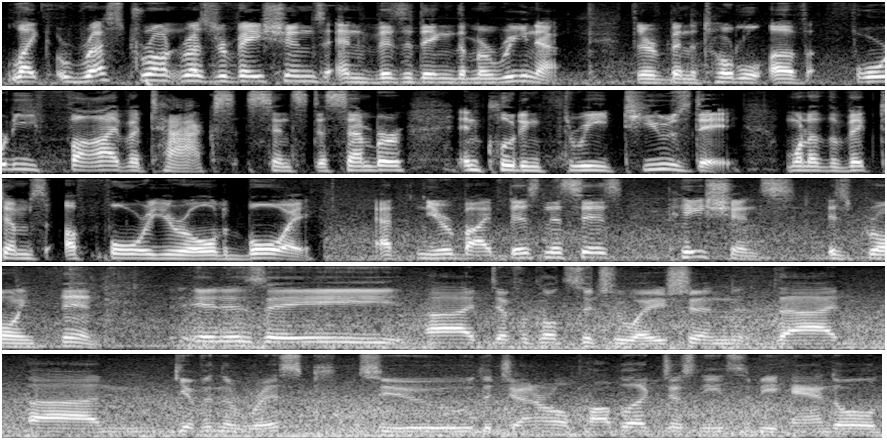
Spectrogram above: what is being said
like restaurant reservations and visiting the marina. There have been a total of 45 attacks since December, including three Tuesday. One of the victims, a four year old boy. At nearby businesses, patience is growing thin. It is a uh, difficult situation that, um, given the risk to the general public, just needs to be handled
